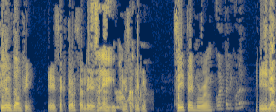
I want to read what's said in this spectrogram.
Phil Dunphy, ese actor sale, Sale ahí, ¿no? en esa película. Sí, Ty Burrell. ¿En cuál película? Y la,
